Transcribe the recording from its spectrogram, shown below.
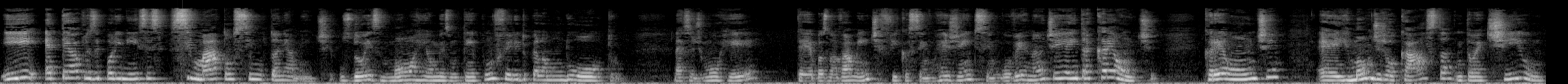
E Eteocles e Polinices se matam simultaneamente. Os dois morrem ao mesmo tempo, um ferido pela mão do outro. Nessa de morrer, Tebas novamente fica sem um regente, sem um governante, e entra Creonte. Creonte é irmão de Jocasta, então é tio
